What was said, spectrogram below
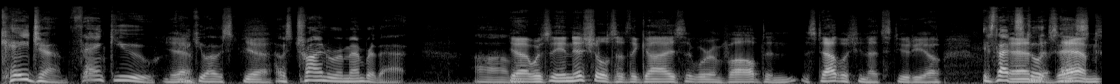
KGEM. Thank you. Yeah. Thank you. I was yeah. I was trying to remember that. Um, yeah, it was the initials of the guys that were involved in establishing that studio. Is that and still exist? M,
